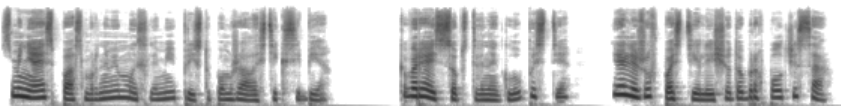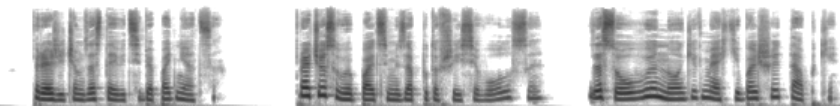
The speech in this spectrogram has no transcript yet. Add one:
сменяясь пасмурными мыслями и приступом жалости к себе. Ковыряясь в собственной глупости, я лежу в постели еще добрых полчаса, прежде чем заставить себя подняться. Прочесываю пальцами запутавшиеся волосы, засовываю ноги в мягкие большие тапки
